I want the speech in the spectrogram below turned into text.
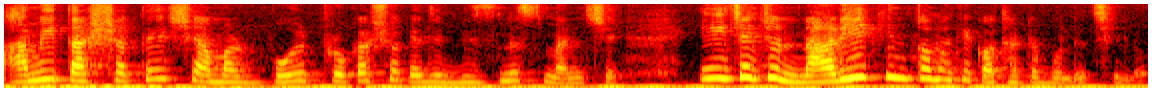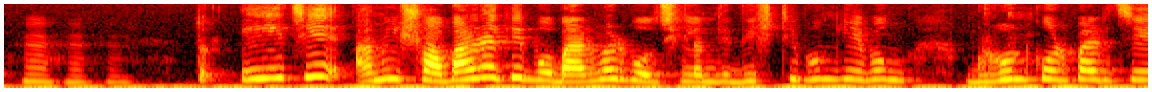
আমি তার সাথে সে আমার বইয়ের প্রকাশক এজ এ বিজনেসম্যান সে এই যে একজন নারী কিন্তু আমাকে কথাটা বলেছিল। হুম হুম হুম। তো এই যে আমি সবার আগে বারবার বলছিলাম যে দৃষ্টিভঙ্গি এবং গ্রহণ করবার যে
